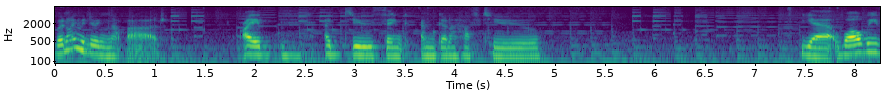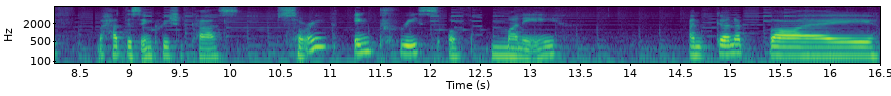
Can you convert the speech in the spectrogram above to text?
We're not even doing that bad. I, I do think I'm gonna have to... Yeah, while we've had this increase of cash... Sorry? Increase of money. I'm gonna buy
